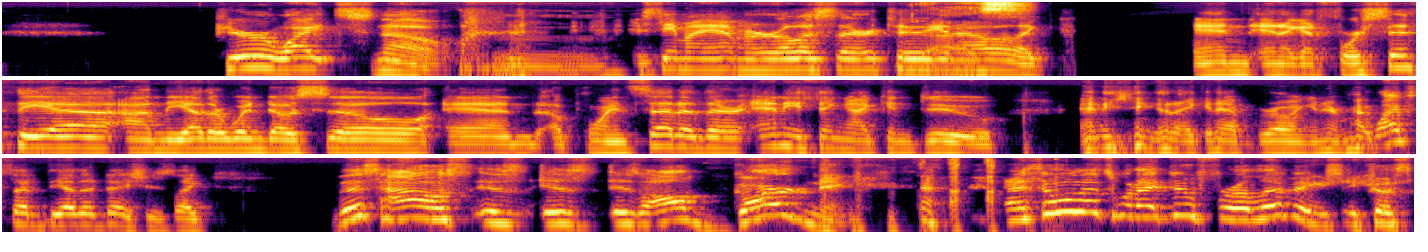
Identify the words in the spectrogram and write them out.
pure white snow. Mm. you see my amaryllis there too, yes. you know, like and and I got forsythia on the other windowsill and a poinsettia there. Anything I can do, anything that I can have growing in here. My wife said it the other day. She's like, this house is is is all gardening. and I said, well, that's what I do for a living. She goes,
